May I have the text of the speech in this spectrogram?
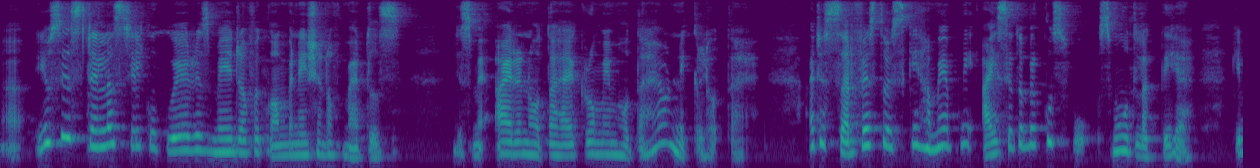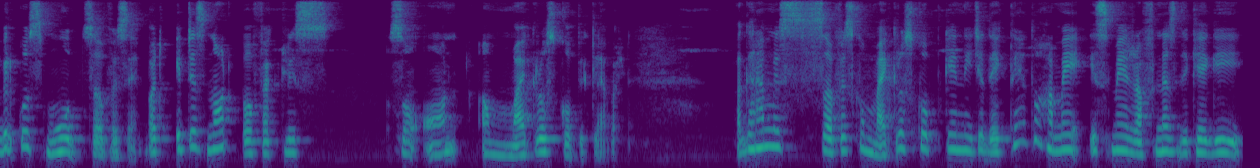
You see stainless steel cookware is made of a combination of metals जिसमें आयरन होता है क्रोमियम होता है और निकल होता है। अच्छा सरफेस तो इसकी हमें अपनी आई से तो बिल्कुल स्मूथ लगती है, कि बिल्कुल स्मूथ सरफेस है but it is not perfectly so on a microscopic level अगर हम इस सरफेस को माइक्रोस्कोप के नीचे देखते हैं तो हमें इसमें रफनेस दिखेगी,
